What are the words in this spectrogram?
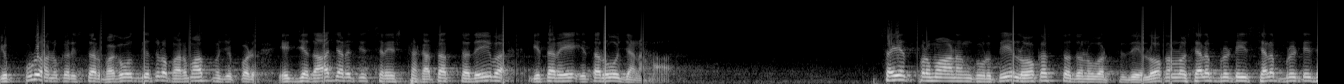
ఎప్పుడు అనుకరిస్తారు. భగవద్గీతలో పరమాత్మ చెప్పాడు యజ్ఞదాచరతి శ్రేష్ఠ తత్తదేవ ఇతరే ఇతరో జన. సయత్ ప్రమాణం కురితే లోకస్తదనువర్తిదే లోకంలో సెలబ్రిటీస్ సెలబ్రిటీస్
